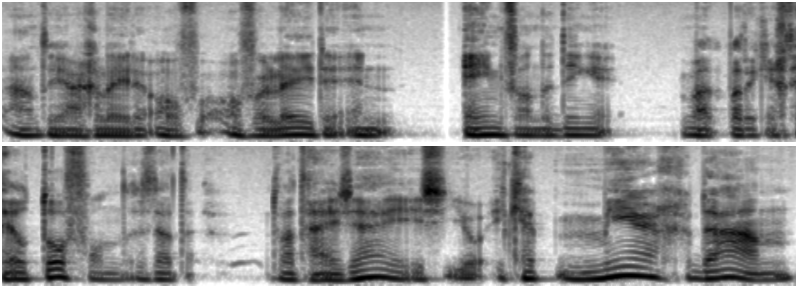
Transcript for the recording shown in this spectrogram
aantal jaar geleden over, overleden. En een van de dingen wat, wat ik echt heel tof vond, is dat wat hij zei is, joh, ik heb meer gedaan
